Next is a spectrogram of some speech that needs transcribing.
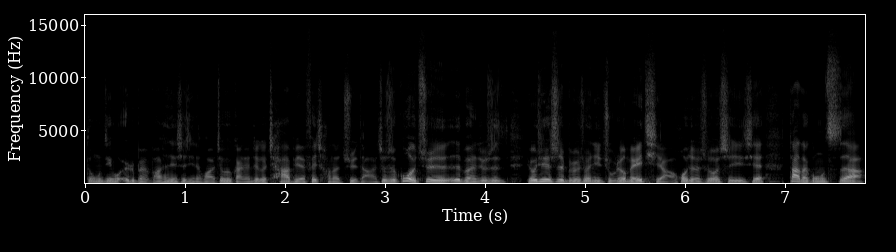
东京或日本发生的事情的话，就会感觉这个差别非常的巨大。就是过去日本就是，尤其是比如说你主流。媒体啊，或者说是一些大的公司啊，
